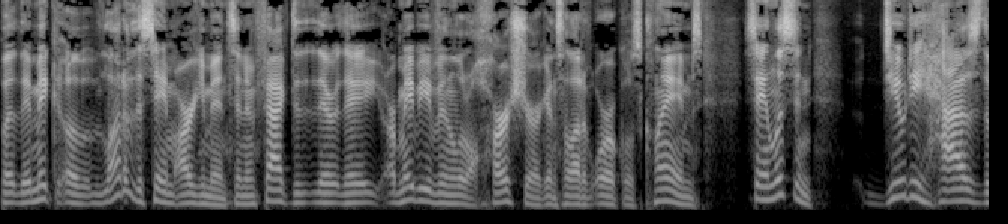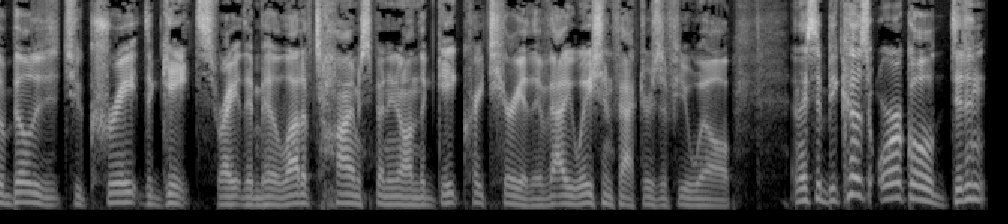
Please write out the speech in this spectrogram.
but they make a lot of the same arguments. And in fact, they they are maybe even a little harsher against a lot of Oracle's claims, saying, listen, DoD has the ability to create the gates, right? They've made a lot of time spending on the gate criteria, the evaluation factors, if you will. And they said because Oracle didn't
